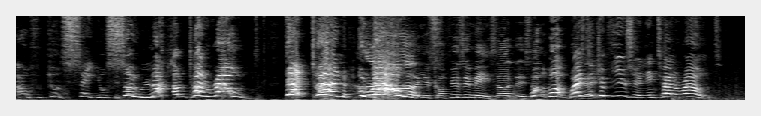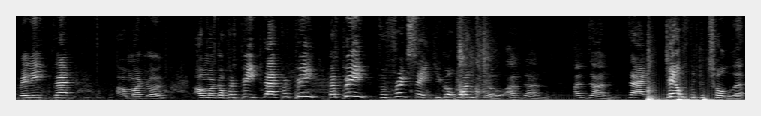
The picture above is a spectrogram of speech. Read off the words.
Oh, for God's sake, you're so lucky! I'm turn around! Turn oh, around! Oh, you're confusing me. It's not. It's What? not. What? Where's the confusion in turn around? Really? That? Oh my god. Oh my god. Press B. Dad, press B. Press B. For frick's sake, you got one kill. I'm done. I'm done. Dad, get off the controller.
